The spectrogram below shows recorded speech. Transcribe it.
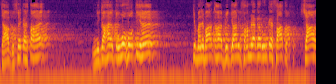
क्या गुस्से कहता है? निगाहें तो वो होती हैं कि मैंने बार कहा, विज्ञान के सामने अगर उनके साथ चार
